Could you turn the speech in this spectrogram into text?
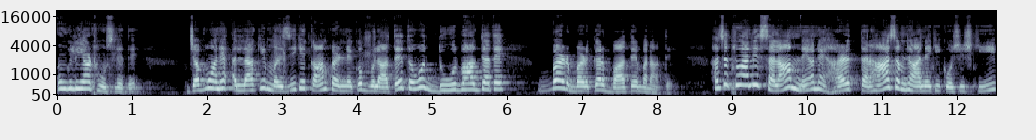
انگلیاں ٹھونس لیتے۔ جب وہ انہیں اللہ کی مرضی کے کام کرنے کو بلاتے تو وہ دور بھاگ جاتے، بڑھ بڑھ کر باتیں بناتے۔ حضرت علیہ السلام نے انہیں ہر طرح سمجھانے کی کوشش کی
